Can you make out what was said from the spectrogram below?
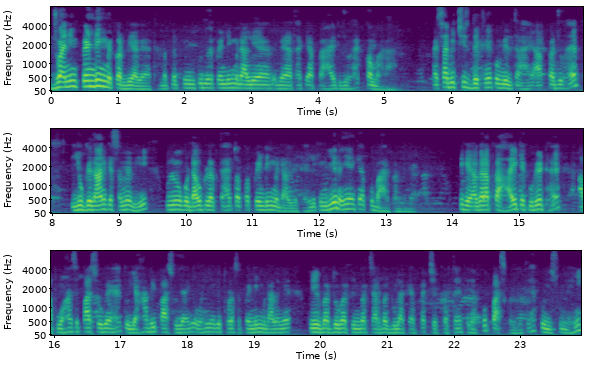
ज्वाइनिंग पेंडिंग में कर दिया गया था। मतलब कि उनको जो है पेंडिंग में डाल दिया गया था कि आपका हाइट जो है कम आ रहा है। ऐसा भी चीज़ देखने को मिलता है। आपका जो है योगदान के समय भी उन लोगों को डाउट लगता है तो आपका पेंडिंग में डाल देते हैं। लेकिन ये नहीं है कि आपको बाहर कर देंगे ठीक है, अगर आपका हाइट एक्यूरेट है, आप वहाँ से पास हो गए हैं तो यहाँ भी पास हो जाएँगे। वहीं अगर थोड़ा सा पेंडिंग में डालेंगे तो एक बार, दो बार, तीन बार, चार बार बुला के आपका चेक करते हैं, फिर आपको पास कर देते हैं, कोई इशू नहीं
